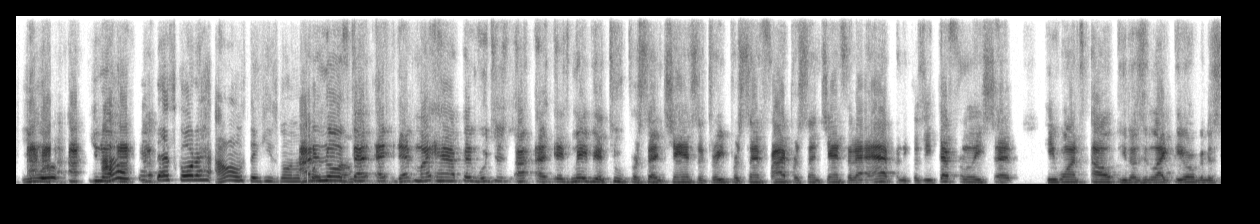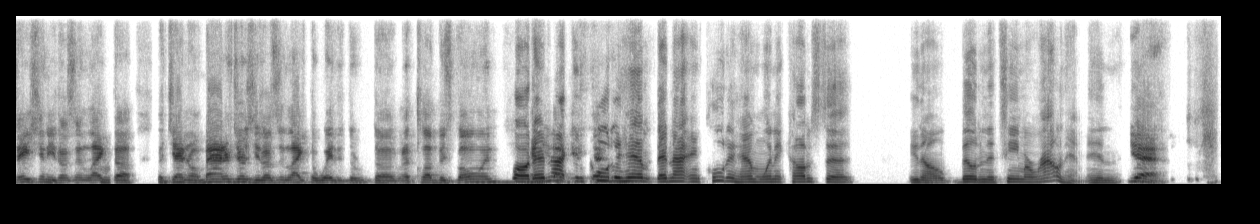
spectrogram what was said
You I- will, I, I- you know, I I, don't think that's going to. I don't think he's going to. I don't know if that that might happen. Which is it's maybe a two percent chance, a three percent, five percent chance of that happening because he definitely said he wants out. He doesn't like the organization. He doesn't like the the general managers. He doesn't like the way that the, the, the club is going. Well, they're he- not including him. They're not including him when it comes to, you know, building a team around him. And Yeah,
